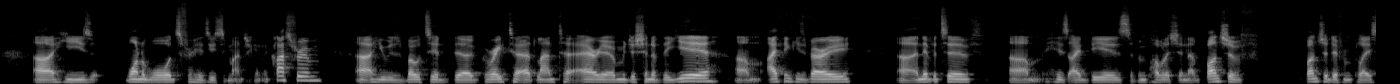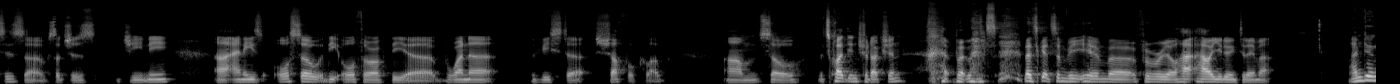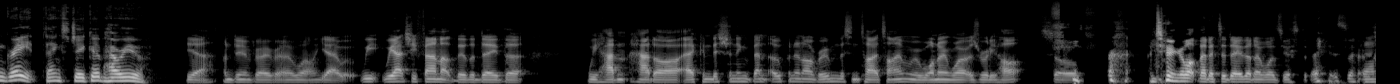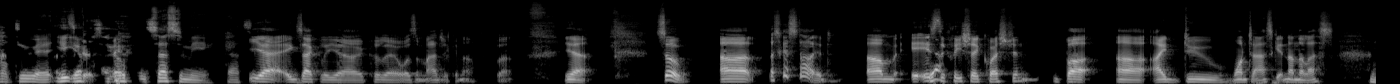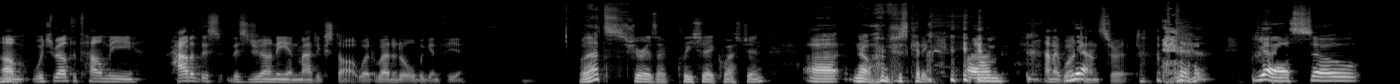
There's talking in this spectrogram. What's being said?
he's won awards for his use of magic in the classroom. Uh, he was voted the Greater Atlanta Area Magician of the Year. Um, I think he's very uh, innovative. Um, his ideas have been published in a bunch of bunch of different places, uh, such as Genii, uh, and he's also the author of the uh, Buena Vista Shuffle Club. Um, so that's quite the introduction, but let's let's get to meet him uh, for real. How, how are you doing today, Matt? I'm doing great. Thanks, Jacob. How are you? Yeah, I'm doing very very well. Yeah, we we actually found out the other day that we hadn't had our air conditioning vent open in our room this entire time. We were wondering why it was really hot. So I'm doing a lot better today than I was yesterday. So That'll do it. You, you have to open sesame. That's yeah, exactly. Yeah, clearly it wasn't magic enough, but yeah. So uh, let's get started. Um, it is yeah. the cliche question, but uh, I do want to ask it nonetheless. Mm-hmm. Um, would you be able to tell me how did this this journey in magic start? Where, where did it all begin for you? Well, that's sure is a cliche question. Uh, no, I'm just kidding. Um, and I won't yeah. answer it. yeah. So,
